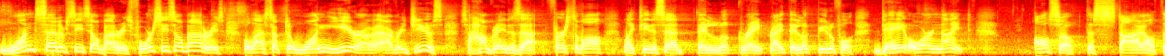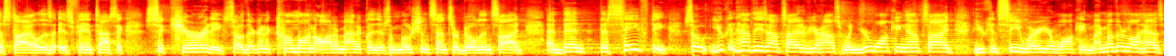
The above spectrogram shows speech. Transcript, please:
One set of C-cell batteries, four C-cell batteries, will last up to one year of average use. So how great is that? First of all, like Tina said, they look great, right? They look beautiful day or night. Also, the style, the style is, is fantastic. Security, so they're gonna come on automatically. There's a motion sensor built inside. And then the safety, so you can have these outside of your house. When you're walking outside, you can see where you're walking. My mother-in-law has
